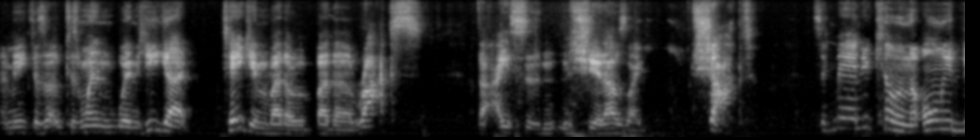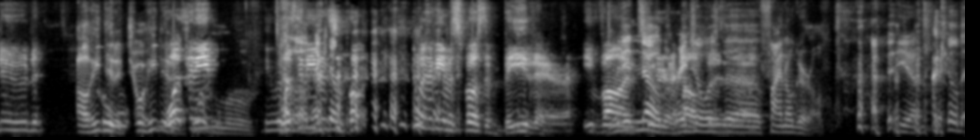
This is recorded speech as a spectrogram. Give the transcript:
I mean, because because when when he got taken by the by the rocks, the ice and shit, I was like shocked. It's like, man, you're killing the only dude Oh, he did a Jor- he did Wasn't a he- move. He was wasn't Well, even that- supposed he wasn't even supposed to be there. He We volunteered. didn't know to that help Rachel was the that. final girl. you know, killed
